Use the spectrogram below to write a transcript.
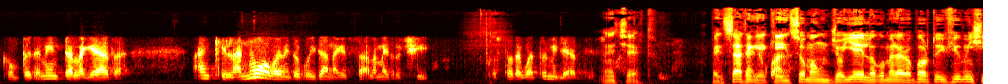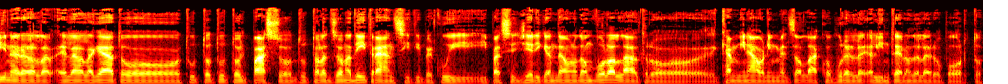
completamente allagata anche la nuova metropolitana che sta, la metro C, costata 4 miliardi. Eh certo. Pensate che, che, insomma, un gioiello come l'aeroporto di Fiumicino era, era allagato tutto, tutto, il passo, tutta la zona dei transiti, per cui i passeggeri che andavano da un volo all'altro eh, camminavano in mezzo all'acqua pure all'interno dell'aeroporto.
